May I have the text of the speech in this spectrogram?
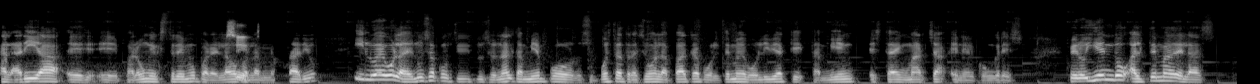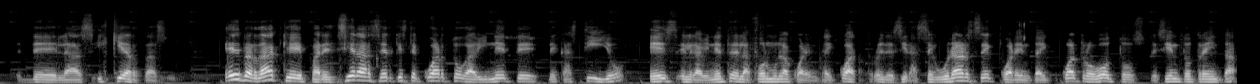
jalaría eh, eh, para un extremo, para el lado parlamentario, y luego la denuncia constitucional también por supuesta traición a la patria por el tema de Bolivia, que también está en marcha en el Congreso. Pero yendo al tema de las, de las izquierdas, es verdad que pareciera ser que este cuarto gabinete de Castillo es el gabinete de la Fórmula 44, es decir, asegurarse 44 votos de 130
